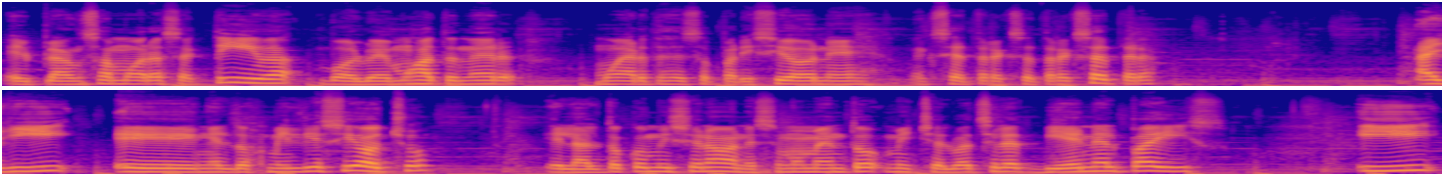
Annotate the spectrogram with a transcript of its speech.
el plan Zamora se activa, volvemos a tener muertes, desapariciones, etcétera, etcétera, etcétera. Allí, en el 2018, el alto comisionado, en ese momento, Michelle Bachelet, viene al país y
